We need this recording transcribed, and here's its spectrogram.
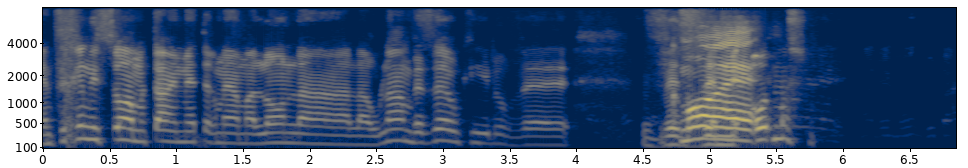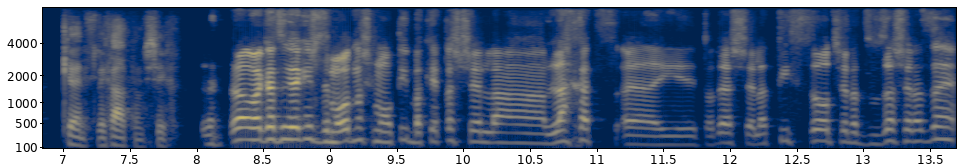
הם צריכים לנסוע 200 מטר מהמלון לא, לאולם, וזהו, כאילו, ו... וזה כמו, אה, מאוד מש... כן, סליחה, תמשיך. לא, רק רציתי להגיד שזה מאוד משמעותי בקטע של הלחץ, אה, אתה יודע, של הטיסות, של התזוזה של הזה,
